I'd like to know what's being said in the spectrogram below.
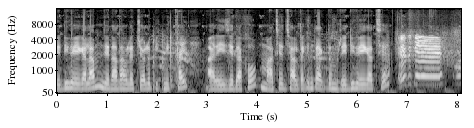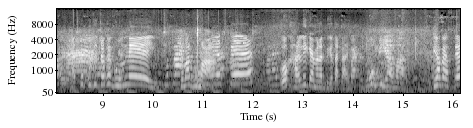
রেডি হয়ে গেলাম যে না তাহলে চলো পিকনিক খাই। আর এই যে দেখো মাছের ঝালটা কিন্তু একদম রেডি হয়ে গেছে। এদিকে! আজকে পুজোর চোখে ঘুম নেই। তোমার ঘুম আজকে। ও খালি ক্যামেরার দিকে তাকায়। কি হবে আজকে?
